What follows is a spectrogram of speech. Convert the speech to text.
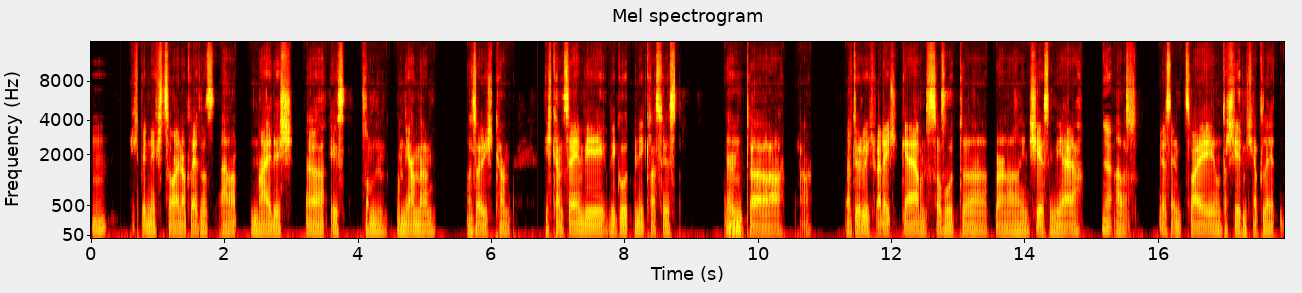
Mhm. ich bin nicht so ein Athlet, das äh, neidisch äh, ist von, von den anderen. Also ich kann, ich kann sehen, wie, wie gut Niklas ist. Mhm. Und äh, natürlich wäre ich gern so gut äh, im Schießen wie er. Ja. Aber wir sind zwei unterschiedliche Athleten.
